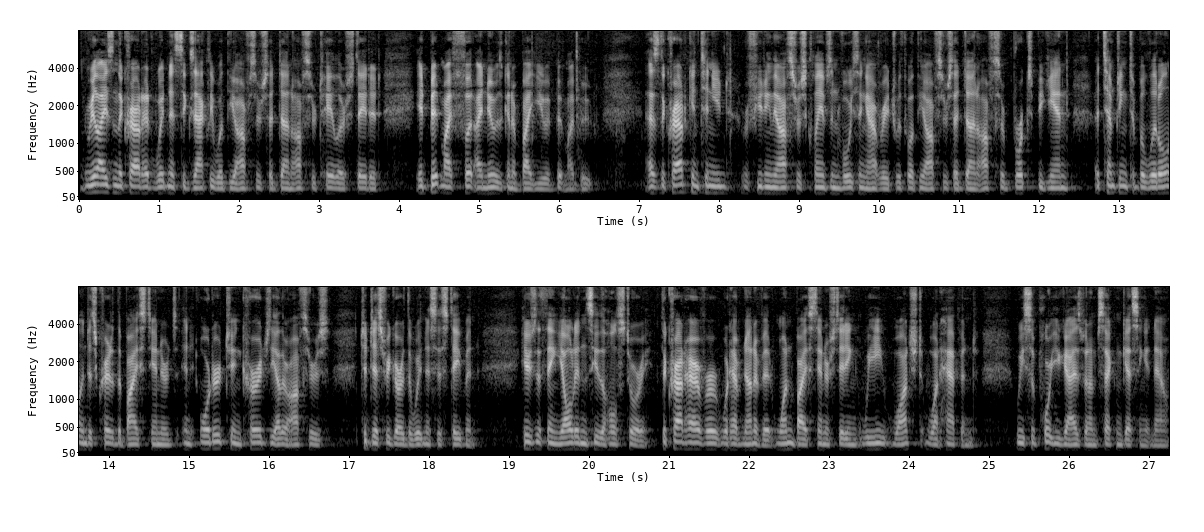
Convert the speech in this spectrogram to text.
Realizing the crowd had witnessed exactly what the officers had done, Officer Taylor stated, It bit my foot. I knew it was going to bite you. It bit my boot. As the crowd continued refuting the officers' claims and voicing outrage with what the officers had done, Officer Brooks began attempting to belittle and discredit the bystanders in order to encourage the other officers to disregard the witness's statement. Here's the thing y'all didn't see the whole story. The crowd, however, would have none of it. One bystander stating, We watched what happened. We support you guys, but I'm second guessing it now.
